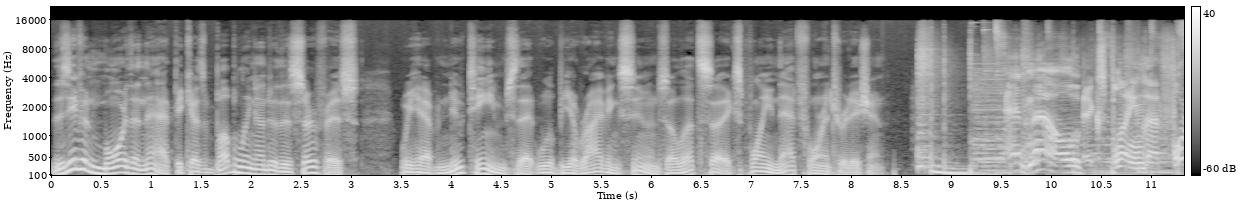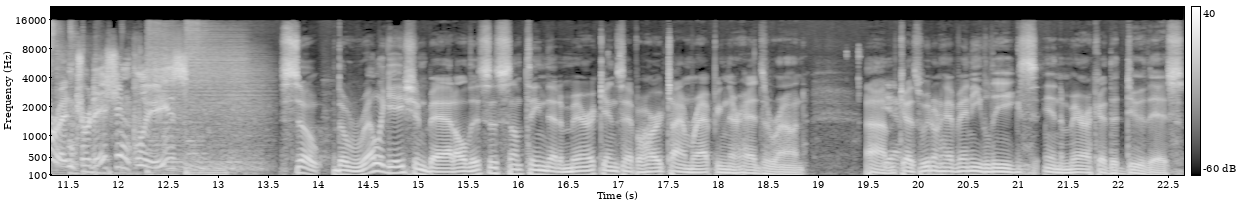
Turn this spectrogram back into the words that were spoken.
there's even more than that because bubbling under the surface, we have new teams that will be arriving soon. So let's uh, explain that foreign tradition. And now, explain that foreign tradition, please. So the relegation battle. This is something that Americans have a hard time wrapping their heads around um, Yeah. because we don't have any leagues in America that do this.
